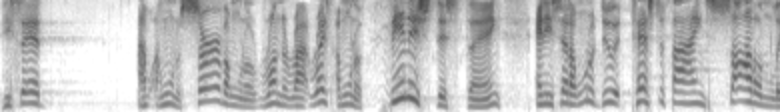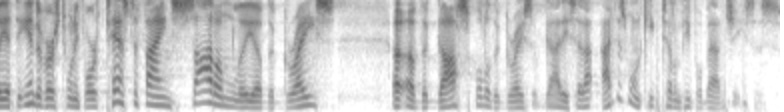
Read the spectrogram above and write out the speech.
He said, I, I want to serve. I want to run the right race. I want to finish this thing. And he said, I want to do it testifying solemnly at the end of verse 24, testifying solemnly of the grace, uh, of the gospel of the grace of God. He said, I, I just want to keep telling people about Jesus.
